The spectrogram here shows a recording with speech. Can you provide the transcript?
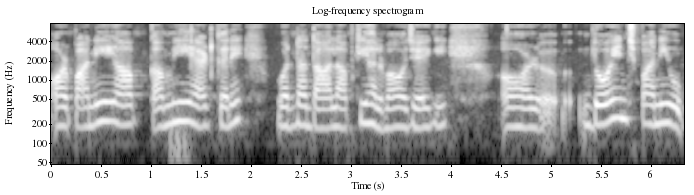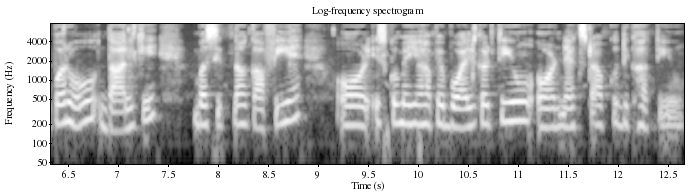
और पानी आप कम ही ऐड करें वरना दाल आपकी हलवा हो जाएगी। और दो इंच पानी ऊपर हो दाल के बस इतना काफ़ी है। और इसको मैं यहाँ पे बॉईल करती हूँ और नेक्स्ट आपको दिखाती हूँ।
